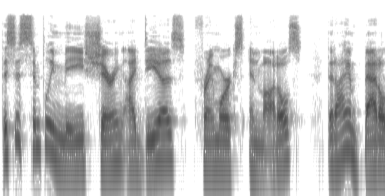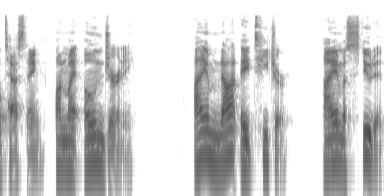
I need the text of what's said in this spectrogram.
This is simply me sharing ideas, frameworks, and models that I am battle testing on my own journey. I am not a teacher, I am a student,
